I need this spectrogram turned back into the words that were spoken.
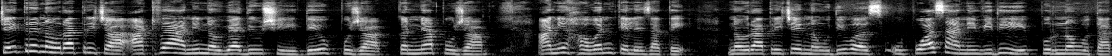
चैत्र नवरात्रीच्या आठव्या आणि नवव्या दिवशी देवपूजा कन्यापूजा आणि हवन केले जाते. नवरात्रीचे नऊ दिवस उपवास आणि विधी पूर्ण होतात.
